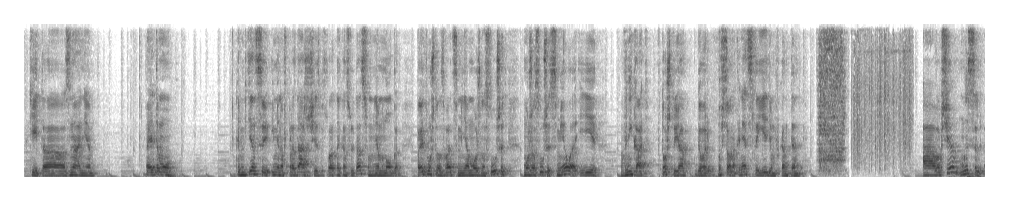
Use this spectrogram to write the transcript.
какие-то знания. Поэтому компетенции именно в продаже через бесплатные консультации у меня много. Поэтому, что называется, меня можно слушать, можно слушать смело и вникать то, что я говорю. Ну все, наконец-то едем в контент. А вообще мысль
